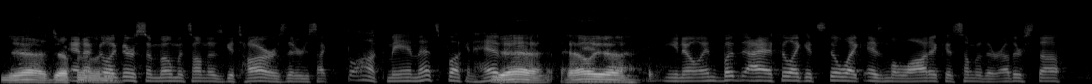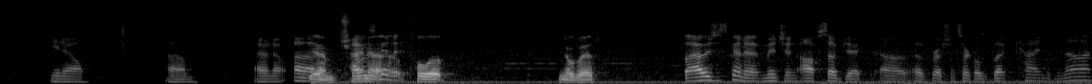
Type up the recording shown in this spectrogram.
yeah, definitely. And I feel like there's some moments on those guitars that are just like, "Fuck, man, that's fucking heavy." yeah, hell And, yeah, you know, and but I feel like it's still like as melodic as some of their other stuff. You know, um, I don't know. Uh, yeah. I'm trying to gonna, pull up. No, go ahead. I was just gonna mention off subject uh, of Russian circles, but kind of not.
